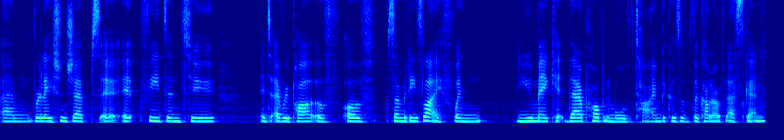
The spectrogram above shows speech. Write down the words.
um, relationships it, it feeds into into every part of of somebody's life when you make it their problem all the time because of the color of their skin.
